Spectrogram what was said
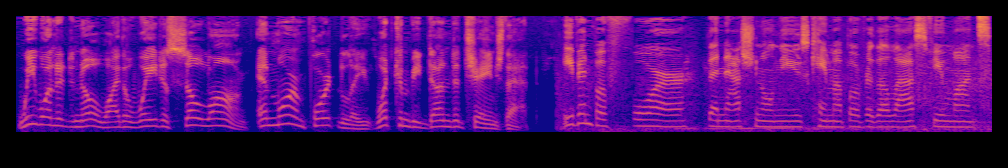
We wanted to know why the wait is so long, and more importantly, what can be done to change that. Even before the national news came up over the last few months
